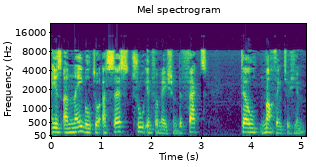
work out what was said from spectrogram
is unable to assess true information. The facts tell nothing to him.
